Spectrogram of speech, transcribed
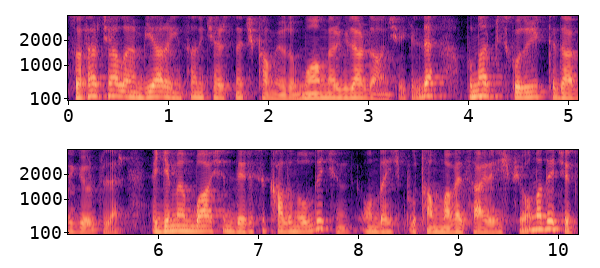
Zafer Çağlayan bir ara insan içerisine çıkamıyordu. Muammer Güler de aynı şekilde. Bunlar psikolojik tedavi gördüler. Egemen Bağış'ın derisi kalın olduğu için onda hiçbir utanma vesaire hiçbir şey olmadığı için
